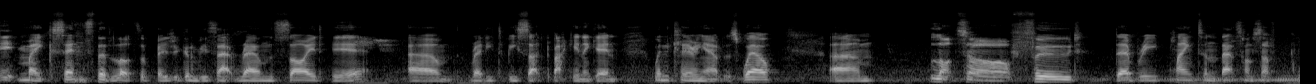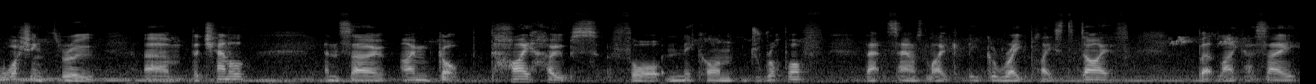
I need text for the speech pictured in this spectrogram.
it makes sense that lots of fish are going to be sat round the side here, um, ready to be sucked back in again when clearing out as well. Um, lots of food, debris, plankton, that sort of stuff washing through um, the channel. And so I've got high hopes for Nikon drop-off. That sounds like a great place to dive. But like I say,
